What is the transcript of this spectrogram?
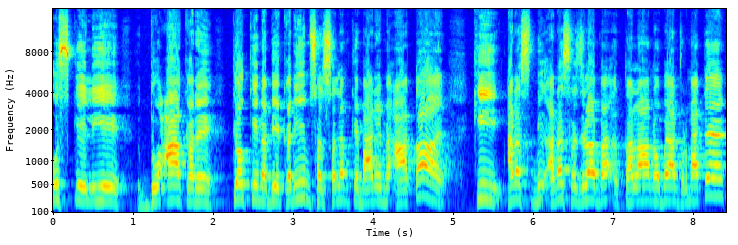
उसके लिए दुआ करें। क्योंकि नबी करीम वसल्लम के बारे में आता है कि अनस अनस रजला तलान बयान फरमाते हैं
